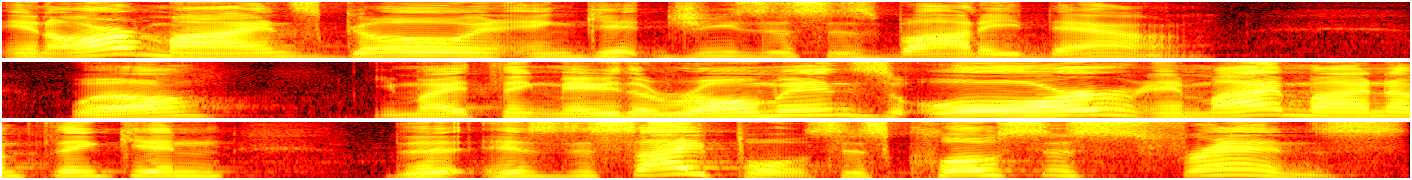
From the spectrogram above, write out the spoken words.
in our minds, go and, and get Jesus' body down? Well, you might think maybe the Romans, or in my mind, I'm thinking the, his disciples, his closest friends.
